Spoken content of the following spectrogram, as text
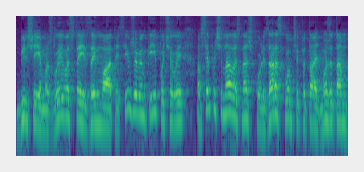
більше є можливостей займатися. І вже в НКІ почали. А все починалось на школі. Зараз хлопці питають, може там.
